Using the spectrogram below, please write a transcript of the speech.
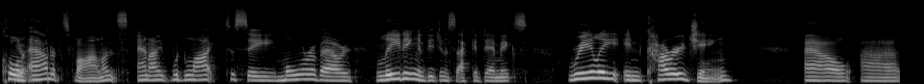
call out its violence, and I would like to see more of our leading Indigenous academics really encouraging our uh,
